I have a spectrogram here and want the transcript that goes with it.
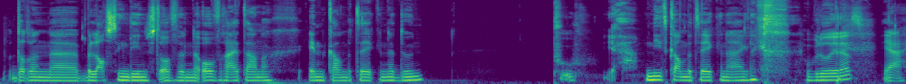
dat een uh, belastingdienst of een overheid daar nog in kan betekenen doen? Poeh, ja. Niet kan betekenen eigenlijk. Hoe bedoel je dat? ja,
